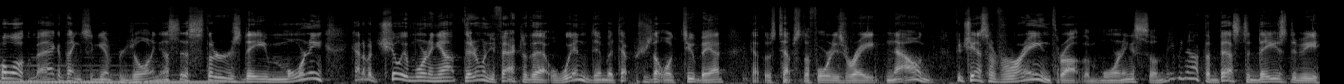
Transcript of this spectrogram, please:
Well, welcome back and thanks again for joining us this Thursday morning. Kind of a chilly morning out there when you factor that wind in, but temperatures don't look too bad. Got those temps in the 40s right now. Good chance of rain throughout the morning, so maybe not the best of days to be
